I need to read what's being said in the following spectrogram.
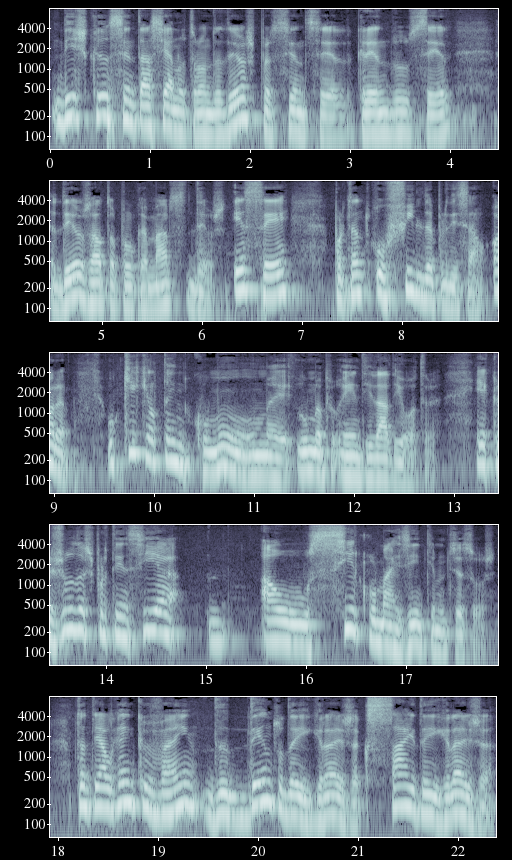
diz que sentar-se-á no trono de Deus, parecendo ser, querendo ser Deus, autoproclamar-se Deus. Esse é, portanto, o filho da perdição. Ora, o que é que ele tem de comum uma, uma entidade e outra? É que Judas pertencia ao círculo mais íntimo de Jesus. Portanto, é alguém que vem de dentro da igreja, que sai da igreja,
